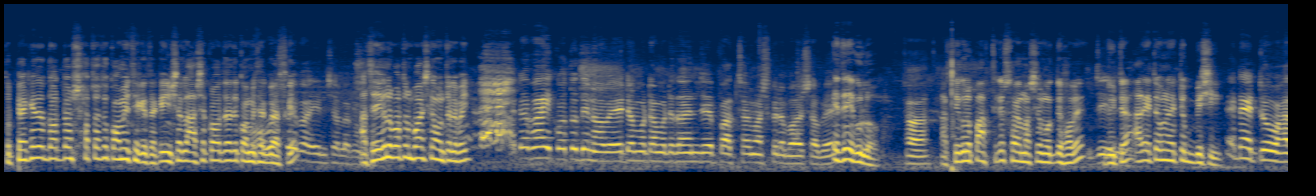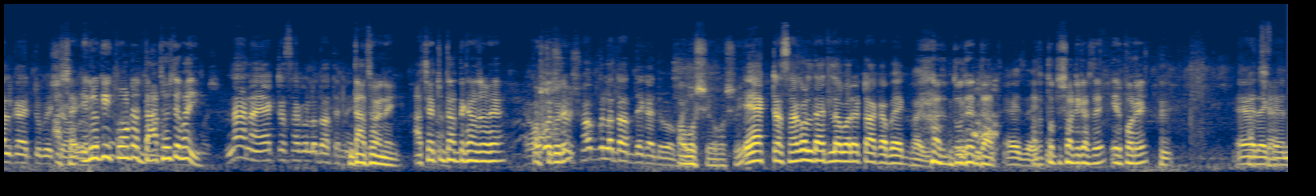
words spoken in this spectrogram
তো প্যাকেজের দরদাম সচরাচর কমই থেকে থাকে। ইনশাল্লাহ আশা করা যায় যে কমই থাকবে আজকে। আচ্ছা এগুলো বর্তমান বয়স কেমন চলে ভাই? এটা ভাই কতদিন হবে? এটা মোটামুটি ধরেন যে পাঁচ ছয় মাস করে বয়স হবে। এই এগুলো? হ্যাঁ। আচ্ছা এগুলো পাঁচ থেকে ছয় মাসের মধ্যে হবে দুইটা। আর এটা মনে একটু বেশি। এটা একটু হালকা একটু বেশি আচ্ছা এগুলো কি কোনটা দাঁত হয়েছে ভাই? না না একটা দাঁতে নেই। দাঁত হয় নাই। আচ্ছা একটু দাঁত দেখানো যাবে কষ্ট করে। সবগুলো দাঁত দেখা দেবো অবশ্যই অবশ্যই। একটা ছাগল টাকা ব্যাগ ভাই। দুধের দাঁত। এই যে। আচ্ছা, সঠিক আছে। এরপরে? এই। দেখেন।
